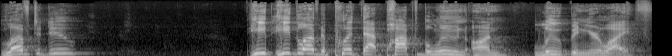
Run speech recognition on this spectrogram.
love to do? He'd, he'd love to put that popped balloon on loop in your life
